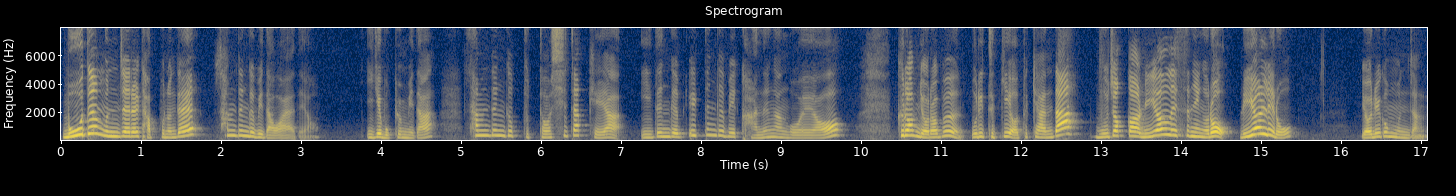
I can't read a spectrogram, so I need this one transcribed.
모든 문제를 다 푸는데 3등급이 나와야 돼요. 이게 목표입니다. 3등급부터 시작해야 2등급, 1등급이 가능한 거예요. 그럼 여러분, 우리 듣기 어떻게 한다? 무조건 리얼 리스닝으로, 리얼리로 17문장,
